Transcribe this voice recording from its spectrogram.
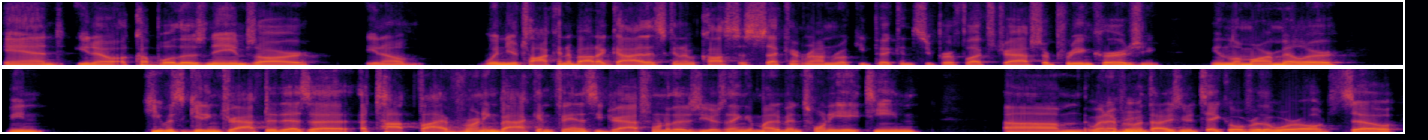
And, you know, a couple of those names are, you know, when you're talking about a guy that's going to cost a second round rookie pick in super flex drafts are pretty encouraging. I mean, Lamar Miller, I mean, he was getting drafted as a, a top five running back in fantasy drafts one of those years. I think it might have been 2018 um, when everyone mm-hmm. thought he was going to take over the world. So,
